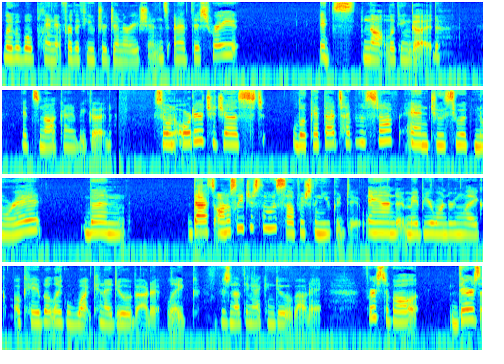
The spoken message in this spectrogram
livable planet for the future generations. And at this rate, it's not looking good. It's not going to be good. So, in order to just look at that type of stuff and choose to ignore it, then that's honestly just the most selfish thing you could do. And maybe you're wondering, like, okay, but like, what can I do about it? Like, there's nothing I can do about it. First of all, there's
